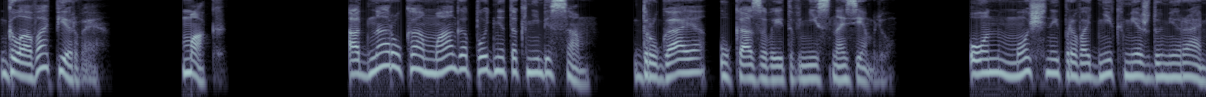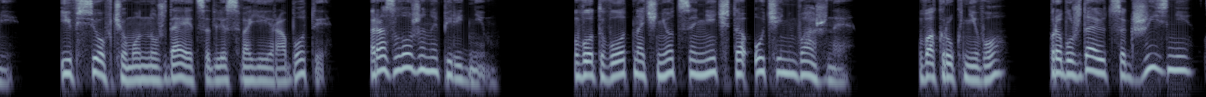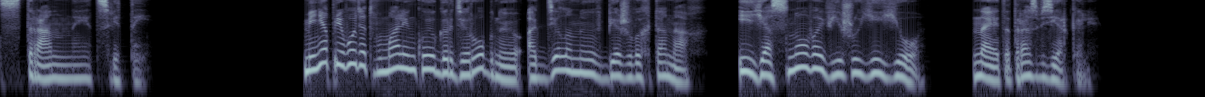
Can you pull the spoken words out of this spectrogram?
Глава первая. Маг. Одна рука мага поднята к небесам, другая указывает вниз на землю. Он — мощный проводник между мирами, и все, в чем он нуждается для своей работы, разложено перед ним. Вот-вот начнется нечто очень важное. Вокруг него пробуждаются к жизни странные цветы. Меня приводят в маленькую гардеробную, отделанную в бежевых тонах, и я снова вижу ее, на этот раз в зеркале.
